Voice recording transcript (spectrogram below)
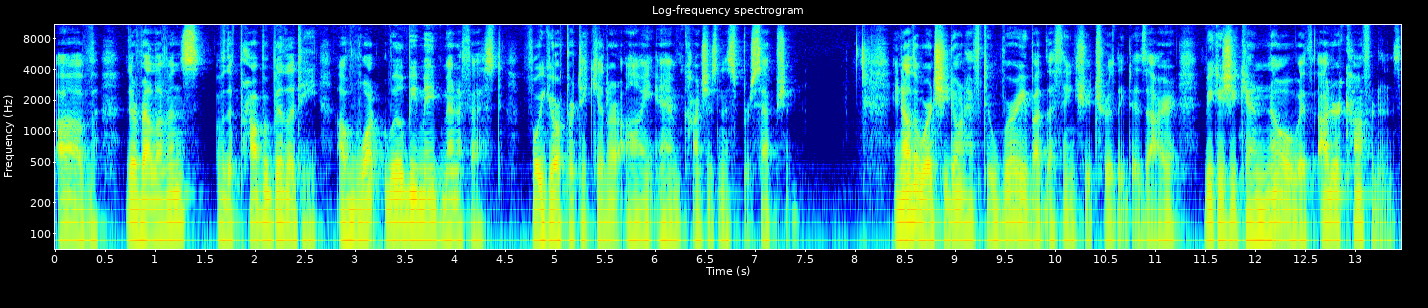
of the relevance of the probability of what will be made manifest for your particular I am consciousness perception. In other words, you don't have to worry about the things you truly desire because you can know with utter confidence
